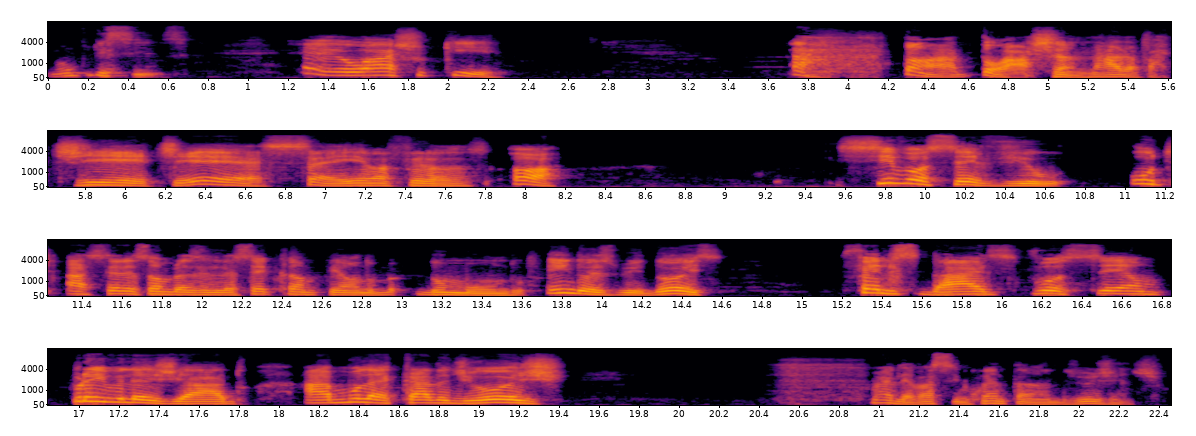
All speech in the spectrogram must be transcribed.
Não precisa. É, eu acho que. Ah, tô, tô achando nada pra Tite. Isso aí é uma filosofia. Ó, se você viu a seleção brasileira ser campeão do, do, mundo em 2002, felicidades, você é um privilegiado. A molecada de hoje vai levar 50 anos, viu, gente?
